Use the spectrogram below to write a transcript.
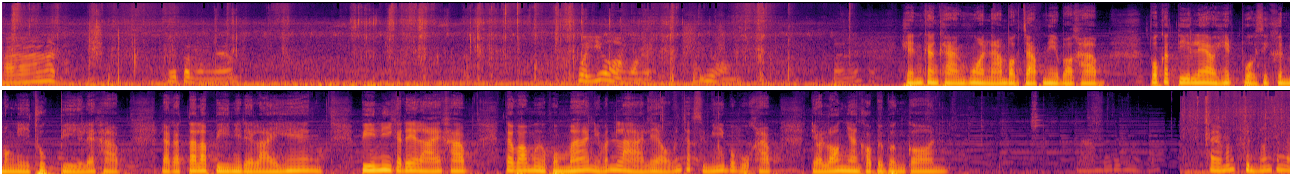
ครับ นี่ต้นงามกล้วยอีอ่องบ่แม่เขายองเห็นข้างๆหัวน้ำบอกจับนี่บ่ครับ ปกติแล้วเฮ็ดปวกสิขึ้นหมองนี้ทุกปีเลยครับ แล้วก็แต่ละปีนี่ได้หลายแห้ง ปีนี้ก็ได้หลายครับ แต่ว่ามือผมมานี่มันหลาแล้ว มันจักสิมีบ่บุครับ เดี๋ยวลองยางเขาไปเบิ่งก่อนแต่มันขึ้นน้ำจังไง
